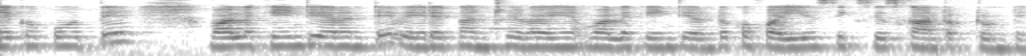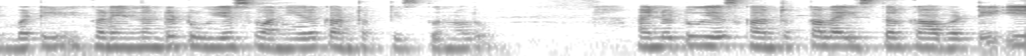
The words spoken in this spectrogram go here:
లేకపోతే వాళ్ళకి ఏంటి అంటే వేరే కంట్రీలో వాళ్ళకి ఏంటి అంటే ఒక five years six years contract ఉంటాయి. బట్ ఇక్కడ ఏంటంటే two years one year contract ఇస్తున్నారు. అండ్ టూ ఇయర్స్ కాంట్రాక్ట్ అలా ఇస్తారు కాబట్టి ఈ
